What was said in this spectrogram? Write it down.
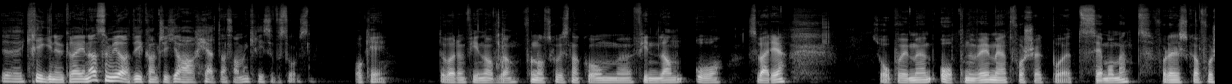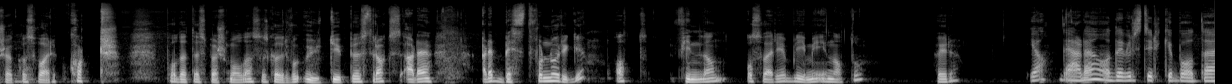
eh, krigen i Ukraina som gjør at vi kanskje ikke har helt den samme kriseforståelsen. Ok, det var en fin overgang, for nå skal vi snakke om eh, Finland og Sverige. Så åpner vi med, åpner vi med et forsøk på et C-moment, for dere skal forsøke å svare kort på dette spørsmålet. Så skal dere få utdype straks. Er det, er det best for Norge at Finland og Sverige blir med i Nato? Høyre? Ja, det er det, og det vil styrke både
